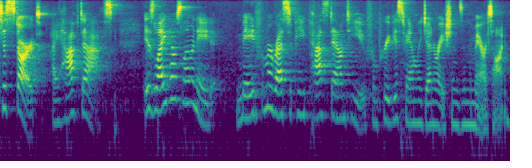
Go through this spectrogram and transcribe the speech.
To start, I have to ask Is Lighthouse Lemonade made from a recipe passed down to you from previous family generations in the Maritime?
